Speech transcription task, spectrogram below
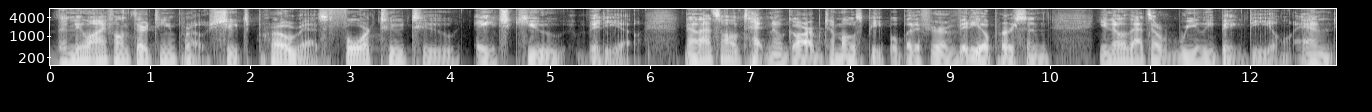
The new iPhone 13 Pro shoots ProRes 422 HQ video. Now, that's all techno garb to most people, but if you're a video person, you know that's a really big deal. And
